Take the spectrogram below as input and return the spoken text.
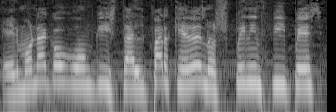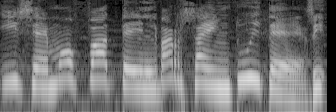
El Mónaco conquista el Parque de los Príncipes y se mofa del Barça en Twitter. Sí,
